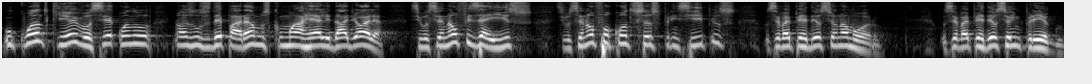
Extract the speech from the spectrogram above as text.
O quanto que eu e você, quando nós nos deparamos com uma realidade, olha, se você não fizer isso, se você não for contra os seus princípios, você vai perder o seu namoro, você vai perder o seu emprego,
